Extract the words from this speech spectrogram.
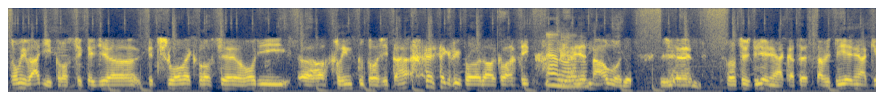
to mi vadí proste, keď, eh, keď človek proste hodí uh, chlinku do žita, jak by povedal klasik, hneď na úvode, že proste vždy je nejaká cesta, vždy je nejaký,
